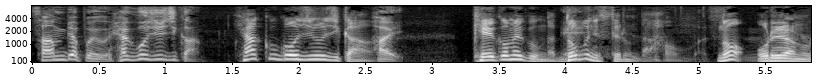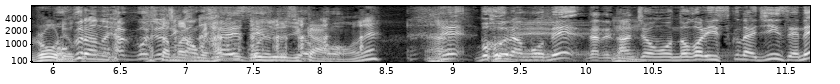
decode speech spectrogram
300分やと150時間。150時間、はい。ケイコメ君がドブに捨てるんだ。の、俺らの労力の。僕らの150時間を返せよ150時間をね。ね、僕らもね、だって団長も残り少ない人生ね、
